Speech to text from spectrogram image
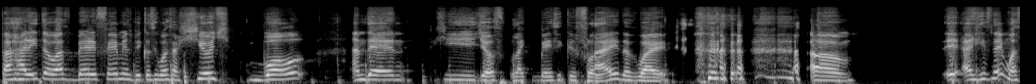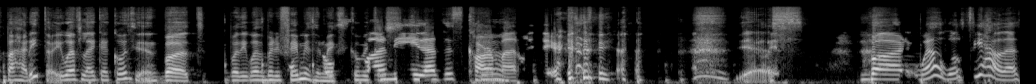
Pajarito was very famous because he was a huge bull and then he just like basically fly. That's why um it- uh, his name was Pajarito. It was like a coincidence, but but it was very famous in Mexico because funny that's his karma right there yes. but well we'll see how that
